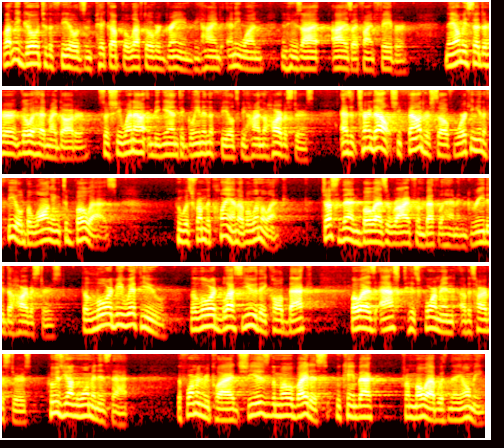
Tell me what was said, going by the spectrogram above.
Let me go to the fields and pick up the leftover grain behind anyone in whose eyes I find favor. Naomi said to her, Go ahead, my daughter. So she went out and began to glean in the fields behind the harvesters. As it turned out, she found herself working in a field belonging to Boaz, who was from the clan of Elimelech. Just then, Boaz arrived from Bethlehem and greeted the harvesters. The Lord be with you. The Lord bless you, they called back. Boaz asked his foreman of his harvesters, Whose young woman is that? The foreman replied, She is the Moabitess who came back from Moab with Naomi.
